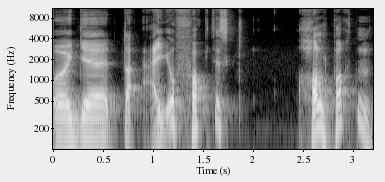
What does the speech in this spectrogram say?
Og eh, det er jo faktisk halvparten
